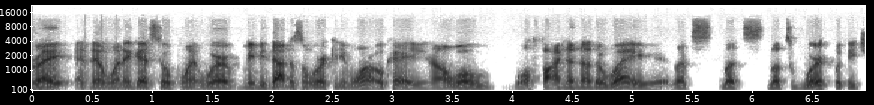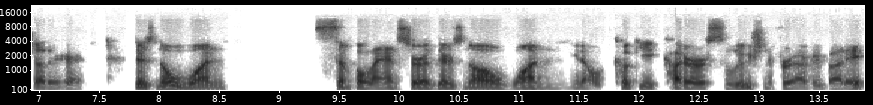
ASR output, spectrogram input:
Right. And then when it gets to a point where maybe that doesn't work anymore, okay, you know, we'll we'll find another way. Let's let's let's work with each other here. There's no one simple answer. There's no one, you know, cookie cutter solution for everybody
